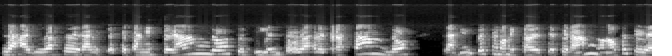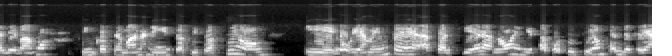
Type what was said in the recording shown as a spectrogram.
las ayudas federales que se están esperando, se siguen todas retrasando, la gente se nos está desesperando, ¿no? Porque ya llevamos cinco semanas en esta situación y obviamente a cualquiera, ¿no? En esa posición pues le crea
